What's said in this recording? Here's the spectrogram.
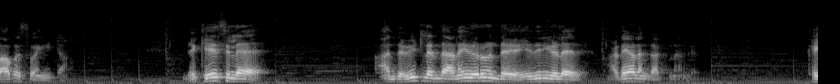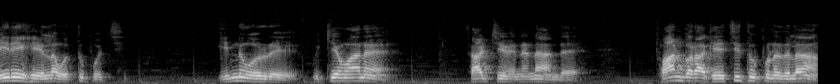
வாபஸ் வாங்கிட்டான். இந்த கேஸில் அந்த வீட்டில் இருந்த அனைவரும் இந்த எதிரிகளை அடையாளம் காட்டினாங்க. கைரேகையெல்லாம் ஒத்துப்போச்சு இன்னும் ஒரு முக்கியமான சாட்சியம் என்னென்னா அந்த பான்பராக் எச்சி துப்புனதெல்லாம்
